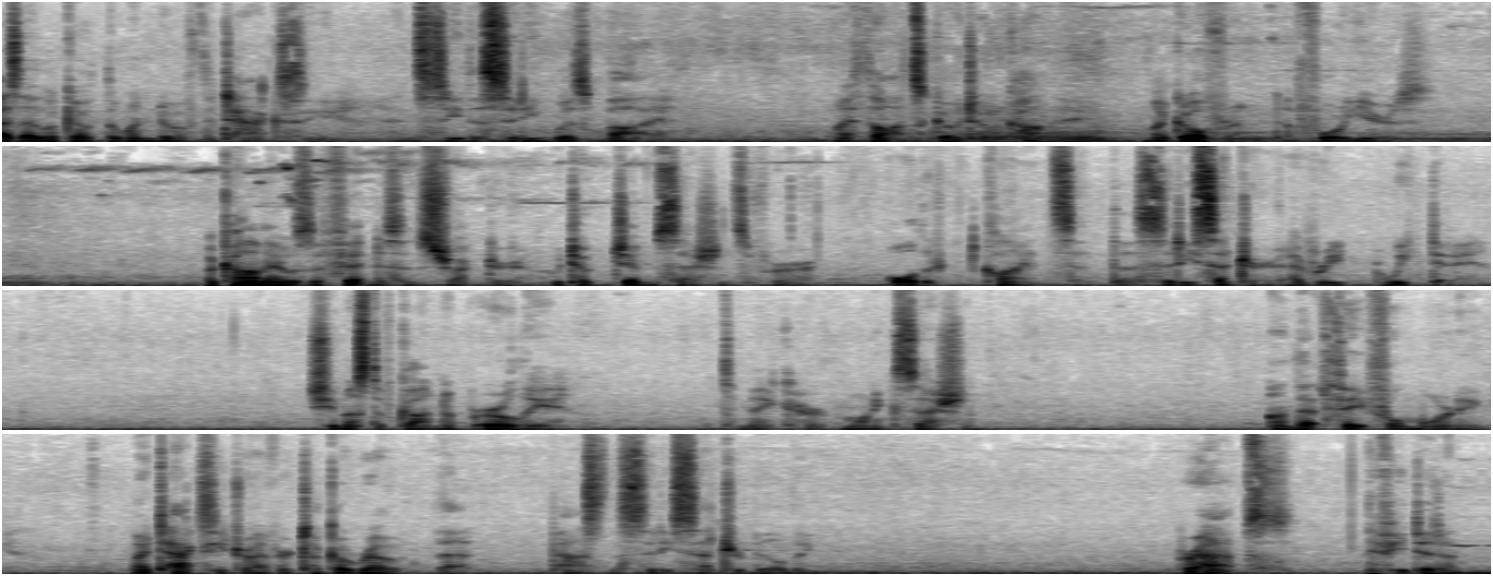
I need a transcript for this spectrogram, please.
As I look out the window of the taxi and see the city whiz by, my thoughts go to Akame, my girlfriend of four years. Akame was a fitness instructor who took gym sessions for older clients at the city center every weekday. She must have gotten up early to make her morning session. On that fateful morning, my taxi driver took a route that passed the city center building. Perhaps, if he didn't,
